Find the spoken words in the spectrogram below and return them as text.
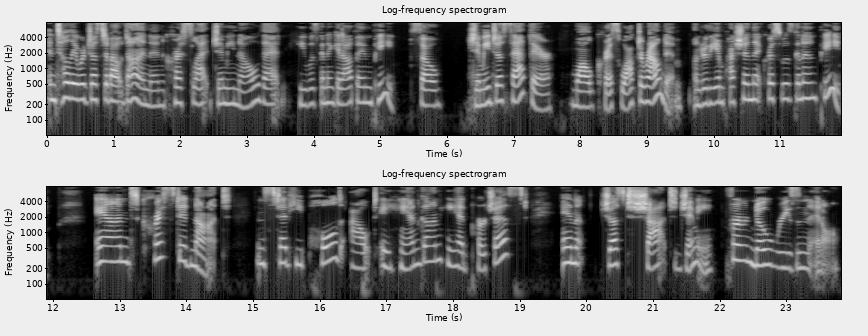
until they were just about done. And Chris let Jimmy know that he was going to get up and pee. So Jimmy just sat there while Chris walked around him under the impression that Chris was going to pee. And Chris did not. Instead, he pulled out a handgun he had purchased and just shot Jimmy for no reason at all.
